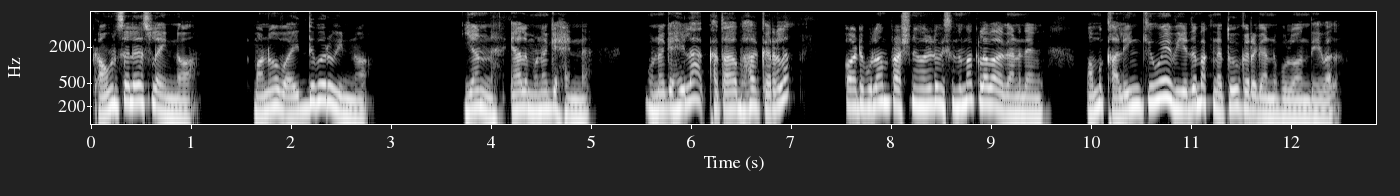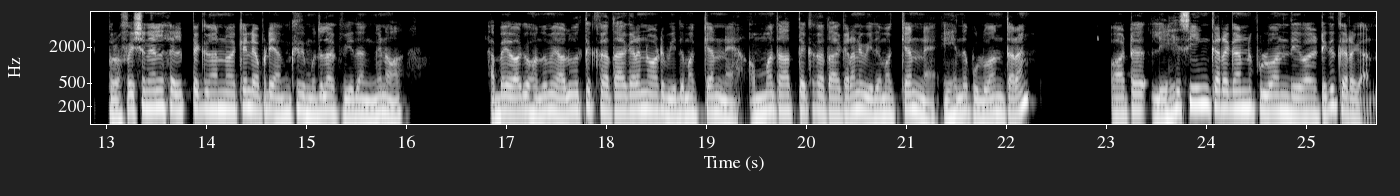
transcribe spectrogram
කවන්සලස්ලා ඉන්නවා. මනෝ වෛද්‍යවරු ඉන්නවා. යන්න. යාල මුණ ගැහෙන්න. උනගැහිලා කතාබා කරලා ට පුලන් ප්‍රශ්නවලට විසඳමක් ලබා ගන්න. දැන් මම කලින් කිවේ වියදමක් නැතුව කරගන්න පුළුවන් දේවල්. ප්‍රොෆෙෂනල් හෙල්ප ගන්නවා කියෙන අපට යම්කිසි මුදලක් වියදන්ගෙනවා හැබැයි වගේ හොඳම යාලුවත්ත කතා කරන්නවට විදමක් යන්න අම්ම තාත්තක කතා කරන විදමක් යන්න එහිද පුළුවන් තරන් වාට ලෙහෙසින් කරගන්න පුළුවන් දේවල් ටික කරගන්න.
